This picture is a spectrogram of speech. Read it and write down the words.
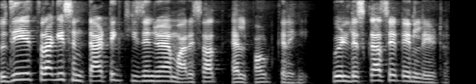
तो ये इस तरह की सिंथेटिक चीज़ें जो है हमारे साथ हेल्प आउट करेंगी will discuss it in later.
